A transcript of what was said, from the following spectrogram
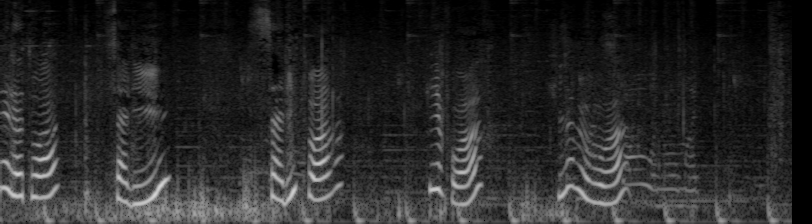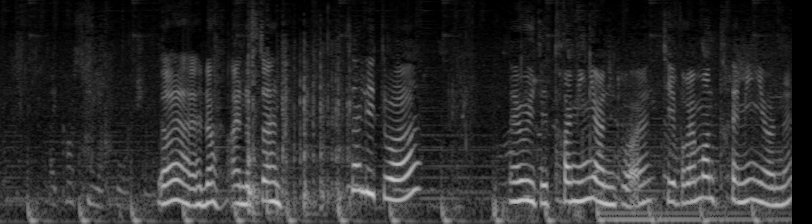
Hello toi. Salut. Salut toi. Viens voir. Viens me voir. I understand. Salut toi. Eh oui, t'es très mignonne toi. Hein. Tu es vraiment très mignonne. hein.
